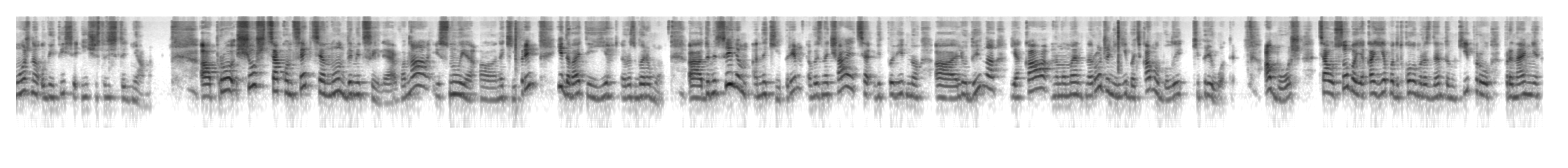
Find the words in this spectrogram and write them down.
можна обійтися і 60 днями. А про що ж ця концепція нон-доміцилія? Вона існує на Кіпрі, і давайте її розберемо. Доміцилем на Кіпрі визначається відповідно людина, яка на момент народження її батьками були кіпріоти. Або ж ця особа, яка є податковим резидентом Кіпру, принаймні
